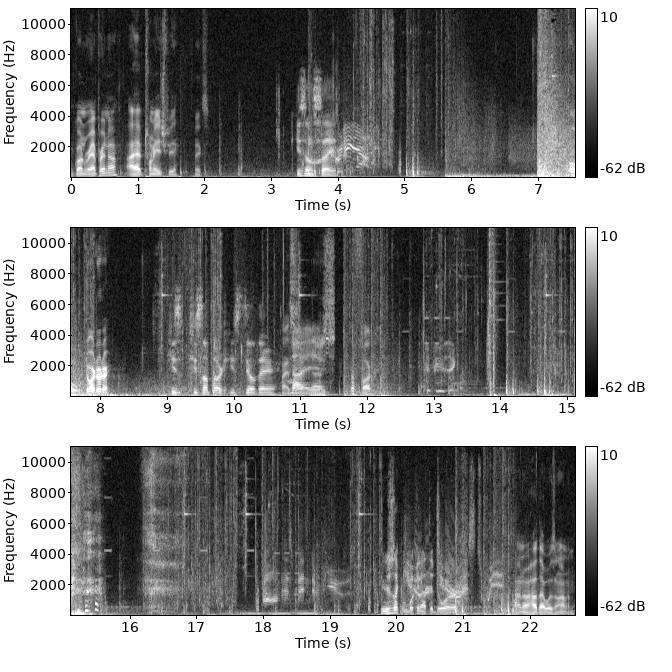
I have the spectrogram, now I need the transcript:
I'm going ramp right now. I have 20 HP. Mix. He's on side. Grenade out. Oh, door, door, door. He's he's not dark. He's still there. Nice. Nice. Nice. What the fuck? Diffusing. He was like looking at the door. I don't know how that wasn't on him.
